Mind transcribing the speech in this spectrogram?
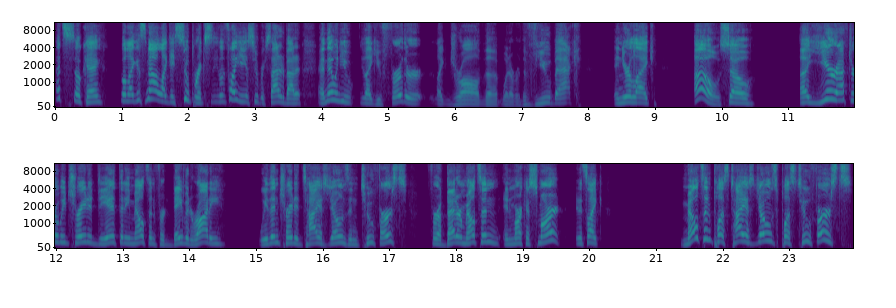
that's okay. But like, it's not like a super, it's like you get super excited about it. And then when you like, you further like draw the whatever, the view back, and you're like, oh, so a year after we traded De'Anthony Melton for David Roddy, we then traded Tyus Jones in two firsts for a better Melton in Marcus Smart. And it's like Melton plus Tyus Jones plus two firsts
